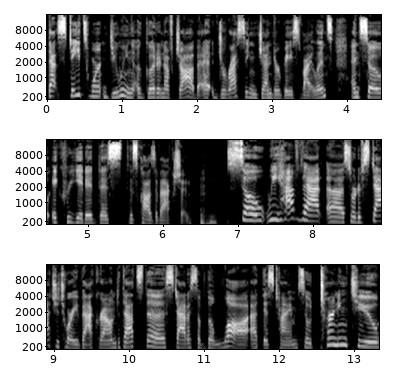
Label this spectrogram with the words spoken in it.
that states weren't doing a good enough job at addressing gender based violence. And so it created this, this cause of action. Mm-hmm. So we have that uh, sort of statutory background. That's the status of the law at this time. So turning to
